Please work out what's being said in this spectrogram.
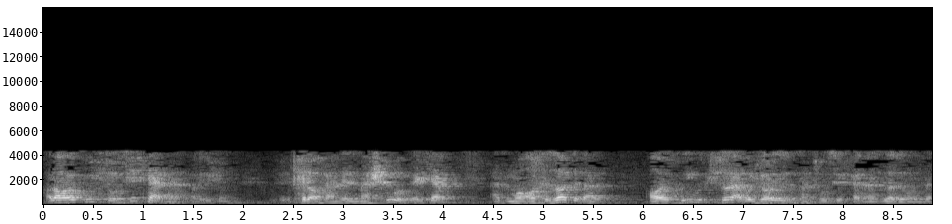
حالا آقای کوش توصیح کردن حالا ایشون خلافند مشهور یکم از معاخذات بر آقای خویی بود که سر ابو جاری بودن توصیف کردن زیاده مونده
